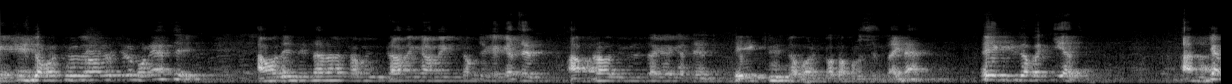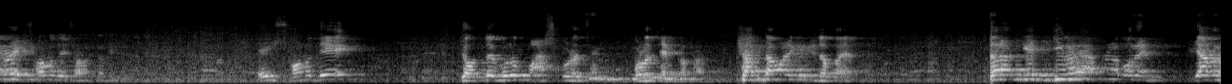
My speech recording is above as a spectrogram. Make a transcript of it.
একত্রিশ দফা তুলে ধরা হয়েছিল মনে আছে? আমাদের নেতারা সবাই গ্রামে গ্রামে সব জায়গায় গেছেন আপনারা বিভিন্ন জায়গায় গেছেন, এই একত্রিশ দফার কথা বলেছেন, তাই না? এই একত্রিশ দফা কি আছে? আজকে আমরা এই সনদে দেখি এই সনদে যতগুলো পাশ করেছেন, বলেছেন কথা। সব তো আমার একটি দফায় আছে। তারা আজকে কীভাবে আপনারা বলেন যে আমরা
